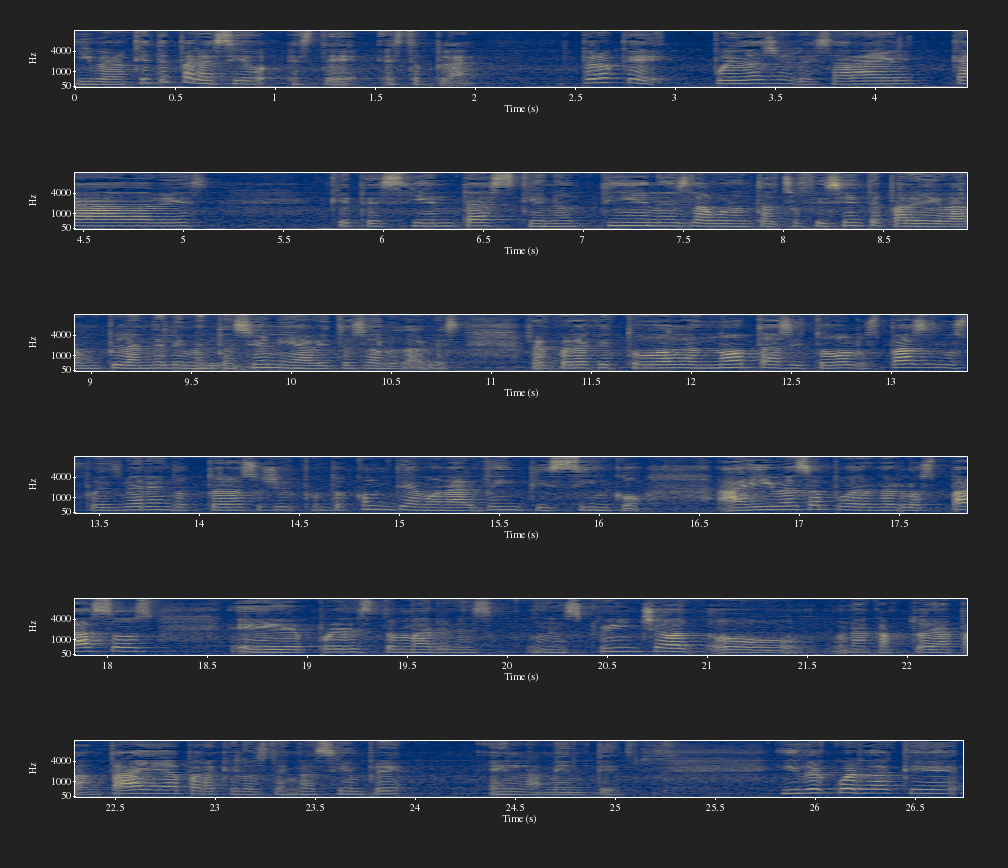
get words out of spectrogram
Y bueno, ¿qué te pareció este, este plan? Espero que puedas regresar a él cada vez que te sientas que no tienes la voluntad suficiente para llevar un plan de alimentación y hábitos saludables. Recuerda que todas las notas y todos los pasos los puedes ver en doctorasocial.com diagonal 25. Ahí vas a poder ver los pasos, eh, puedes tomar un, un screenshot o una captura de pantalla para que los tengas siempre en la mente. Y recuerda que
